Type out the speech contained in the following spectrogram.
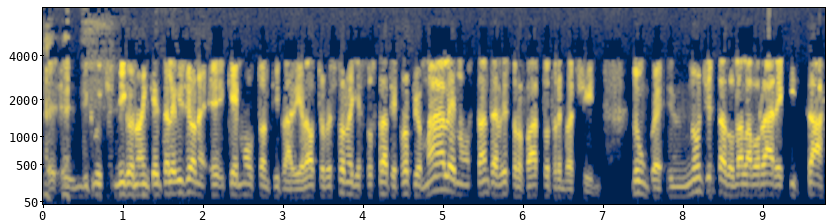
eh, eh, di cui ci dicono anche in televisione, eh, che è molto antipatica. Tra l'altro persone che sono state proprio male nonostante avessero fatto tre vaccini. Dunque, non c'è stato da lavorare chissà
